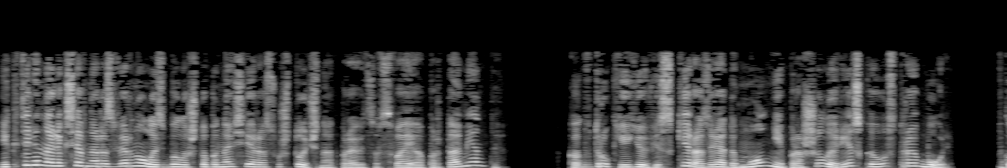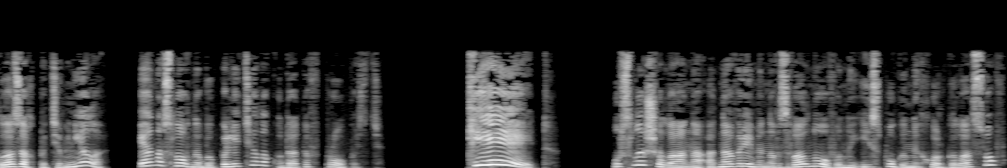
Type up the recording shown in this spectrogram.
Екатерина Алексеевна развернулась было, чтобы на сей раз уж точно отправиться в свои апартаменты, как вдруг ее виски разрядом молнии прошила резкая острая боль, в глазах потемнело, и она словно бы полетела куда-то в пропасть. Кейт!» Услышала она одновременно взволнованный и испуганный хор голосов,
